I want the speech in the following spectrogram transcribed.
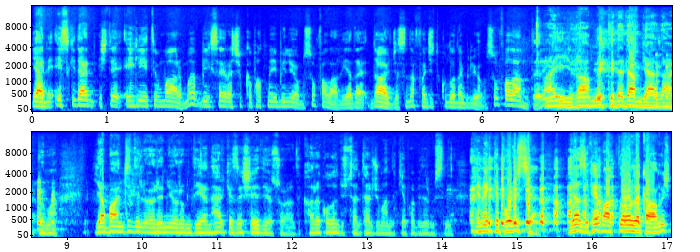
Yani eskiden işte ehliyetin var mı, bilgisayar açıp kapatmayı biliyor musun falan ya da daha öncesinde facit kullanabiliyor musun falandı. Ay rahmetli dedem geldi aklıma. Yabancı dil öğreniyorum diyen herkese şey diye sorardı. Karakola düşsen tercümanlık yapabilir misin diye. Emekli polis ya. Yazık hep aklı orada kalmış.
